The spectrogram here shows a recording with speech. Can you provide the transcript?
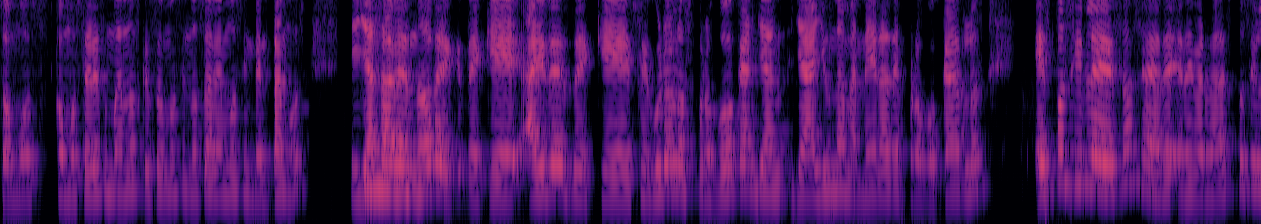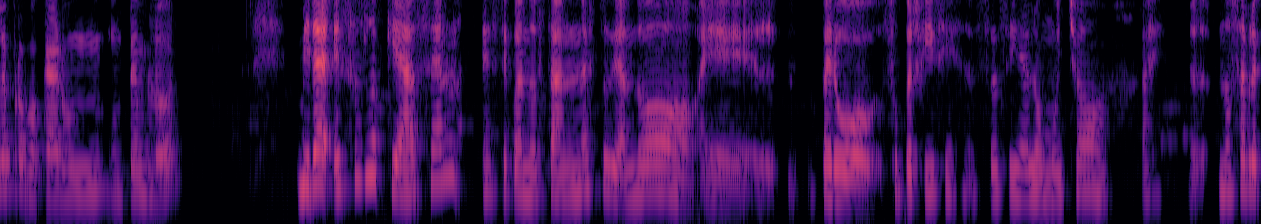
somos, como seres humanos que somos y no sabemos, inventamos. Y ya sabes, ¿no? De, de, que hay desde que seguro los provocan, ya, ya hay una manera de provocarlos. ¿Es posible eso? O sea, ¿de, de verdad es posible provocar un, un, temblor? Mira, eso es lo que hacen este, cuando están estudiando, eh, pero superficie, es así, a lo mucho, ay, no sabré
